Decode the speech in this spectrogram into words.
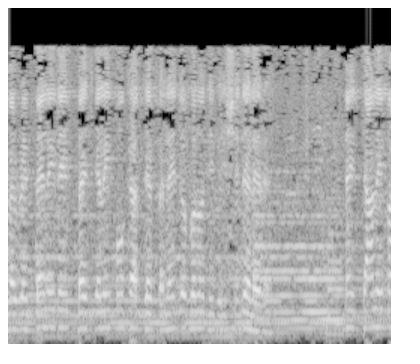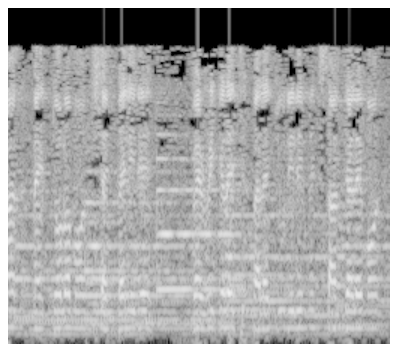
Ferrebelene, Bedelimo, Candebelendo, Volodi, Viscendelere, Mentaleman, Mentolomon, Sempelide, Verigelet, Belegiudidim, Santelemon,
